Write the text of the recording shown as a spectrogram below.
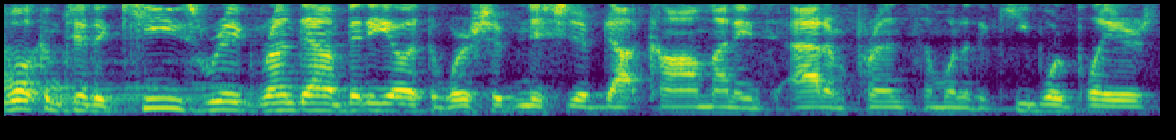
Welcome to the Keys Rig Rundown video at theworshipinitiative.com. My name's Adam Prince. I'm one of the keyboard players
